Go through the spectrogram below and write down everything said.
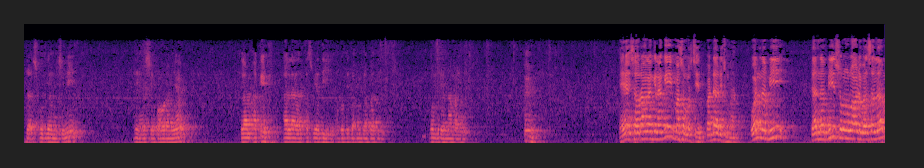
Tidak sebutkan di sini ya siapa orangnya lam akif ala tasmiyati aku tidak mendapati pemberian nama ini. Ya, seorang laki-laki masuk masjid pada hari Jumat. Wan Nabi dan Nabi Shallallahu Alaihi Wasallam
